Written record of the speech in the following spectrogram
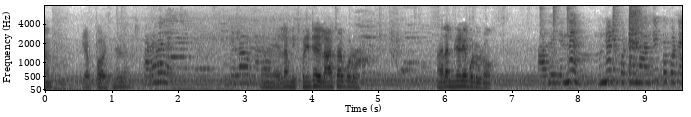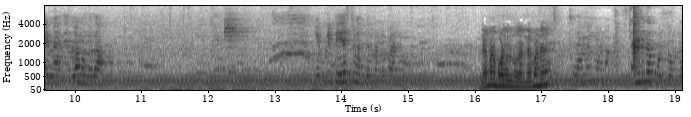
ம் எப்போ? வச்சு எல்லாம் மிக்ஸ் பண்ணிவிட்டு லாஸ்ட்டாக போடு. அதெல்லாம் முன்னாடியே போட்டுவிடும் அது என்ன? முன்னாடி போட்ட என்ன ஆகுது? இப்போ போட்ட என்ன எல்லாம் ஒண்ணுதான் எப்படி டேஸ்ட் வருது மட்டும் பாருங்க. லெமன் போடணும் லெமனு லெமன் வேணாம். தயிர் தான் போட்டோம்ல.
